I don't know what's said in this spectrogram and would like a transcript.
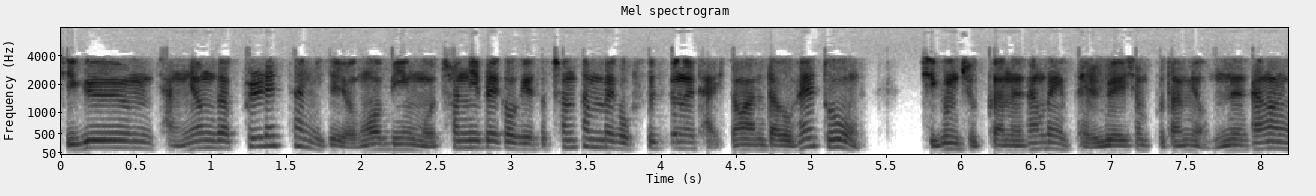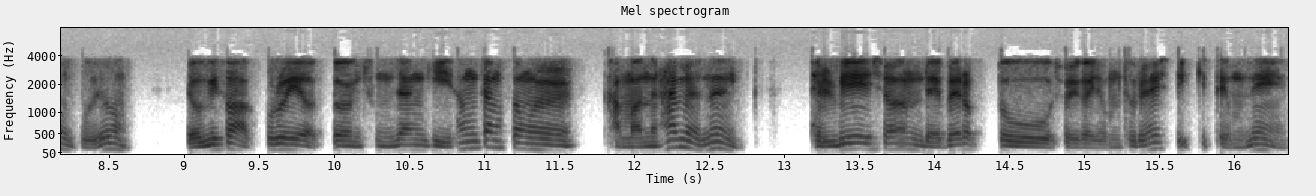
지금 작년과 flat한 이제 영업이익 뭐 1,200억에서 1,300억 수준을 달성한다고 해도 지금 주가는 상당히 valuation 부담이 없는 상황이고요. 여기서 앞으로의 어떤 중장기 성장성을 감안을 하면은 valuation level up도 저희가 염두를 할 수 있기 때문에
